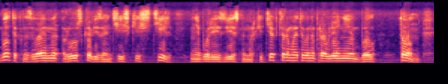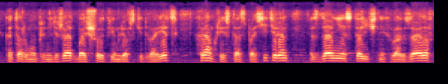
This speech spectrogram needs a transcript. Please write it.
был так называемый русско-византийский стиль. Наиболее известным архитектором этого направления был Тон, которому принадлежат Большой Кремлевский дворец, Храм Христа Спасителя, здание столичных вокзалов,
